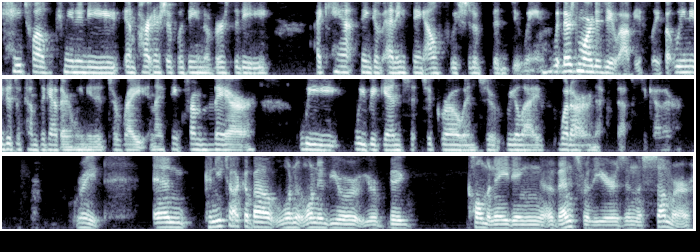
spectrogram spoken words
K-12 community in partnership with the university, I can't think of anything else we should have been doing. There's more to do, obviously, but we needed to come together and we needed to write. And I think from there, we we begin to, to grow and to realize what are our next steps together. Great. And can you talk about one one of your your big culminating events for the year is in the summer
